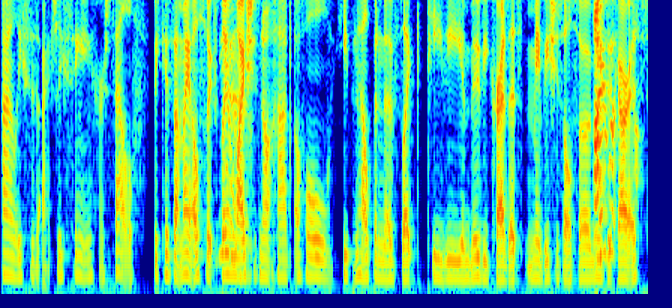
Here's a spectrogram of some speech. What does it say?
Annelise is actually singing herself because that might also explain why she's not had a whole heap and helping of like TV and movie credits. Maybe she's also a music w- artist.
